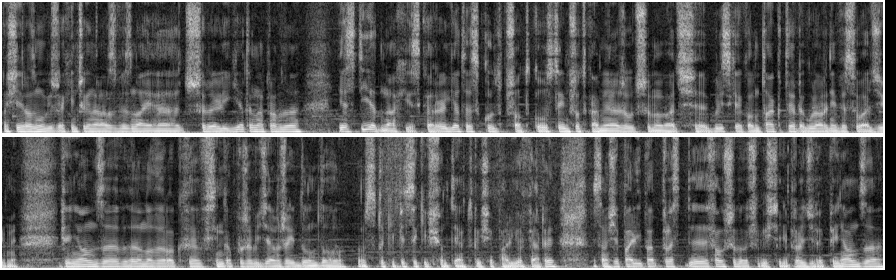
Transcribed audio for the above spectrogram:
właśnie raz mówi, że Chińczyk na raz wyznaje trzy religie, tak naprawdę naprawdę jest jedna chińska religia, to jest kult przodków. Z tymi przodkami należy utrzymywać bliskie kontakty, regularnie wysyłać im pieniądze. Nowy rok w Singapurze widziałem, że idą do, są takie piecyki w świątyniach, których się pali ofiary. Tam się pali y, fałszywe oczywiście, nieprawdziwe pieniądze.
